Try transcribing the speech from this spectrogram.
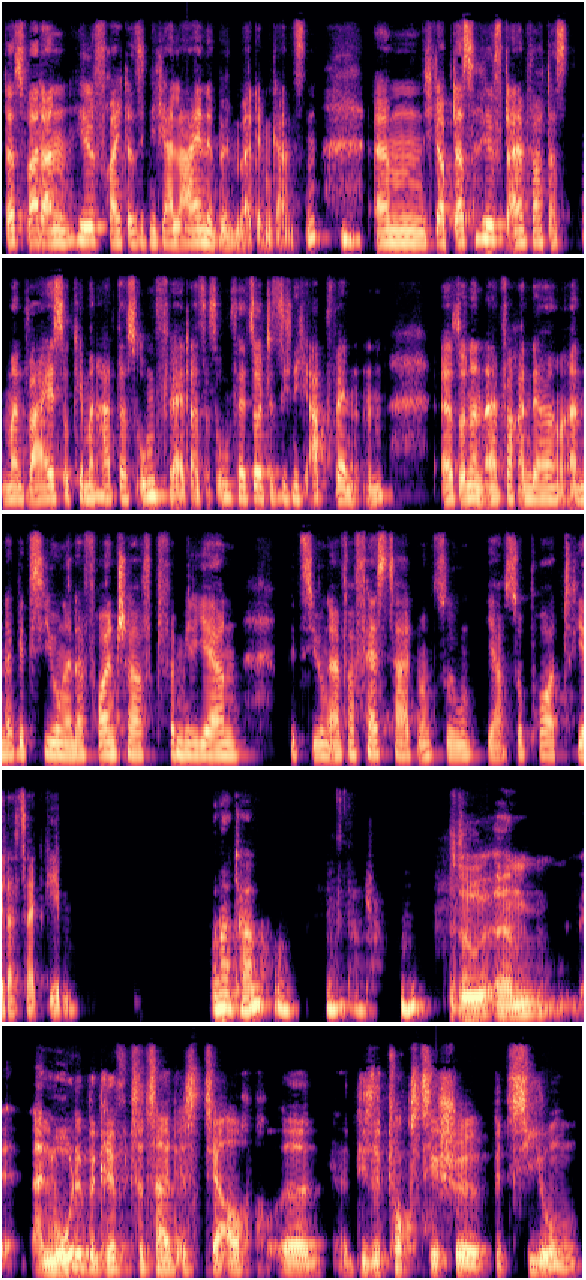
Das war dann hilfreich, dass ich nicht alleine bin bei dem Ganzen. Mhm. Ähm, ich glaube, das hilft einfach, dass man weiß, okay, man hat das Umfeld. Also das Umfeld sollte sich nicht abwenden, äh, sondern einfach an der, an der Beziehung, an der Freundschaft, familiären Beziehung einfach festhalten und zu, ja, Support jederzeit geben. Jonathan? Mhm. Also ähm, ein Modebegriff zurzeit ist ja auch äh, diese toxische Beziehung.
